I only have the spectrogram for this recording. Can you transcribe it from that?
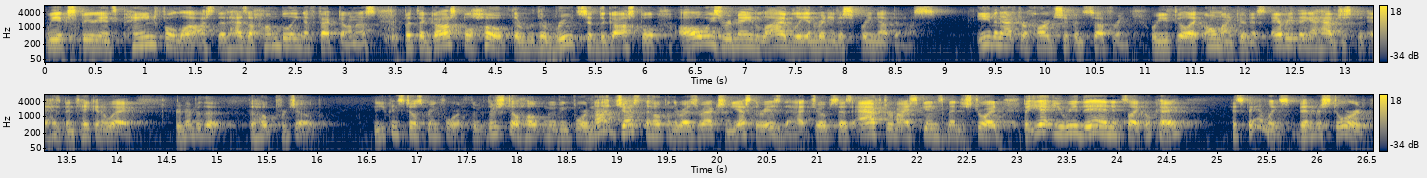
we experience painful loss that has a humbling effect on us. But the gospel hope, the, the roots of the gospel, always remain lively and ready to spring up in us. Even after hardship and suffering, where you feel like, oh my goodness, everything I have just been, has been taken away. remember the, the hope for Job. That you can still spring forth. There's still hope moving forward. Not just the hope in the resurrection. Yes, there is that. Job says, after my skin's been destroyed. But yet you read the end, it's like, okay, his family's been restored.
